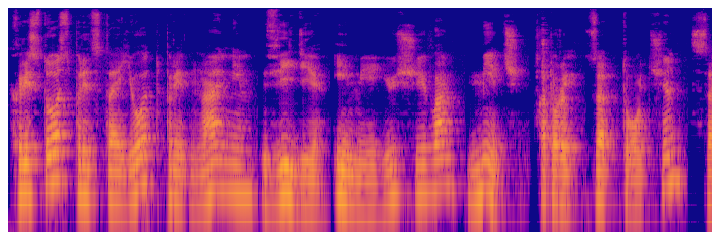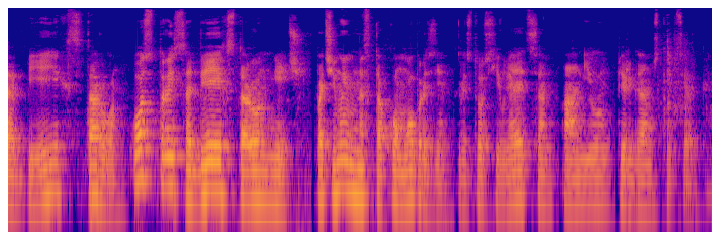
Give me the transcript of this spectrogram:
Христос предстает пред нами в виде имеющего меч, который заточен с обеих сторон. Острый с обеих сторон меч. Почему именно в таком образе Христос является ангелом Пергамской церкви?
